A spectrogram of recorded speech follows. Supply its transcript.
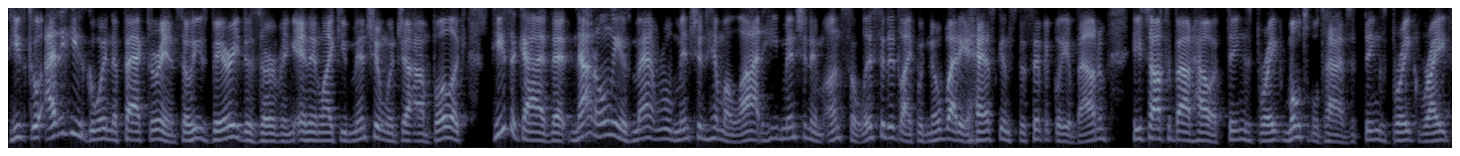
he's go I think he's going to factor in. So he's very deserving. And then like you mentioned with John Bullock, he's a guy that not only has Matt Rhule mentioned him a lot, he mentioned him unsolicited, like with nobody asking specifically about him. He's talked about how if things break multiple times, if things break right,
